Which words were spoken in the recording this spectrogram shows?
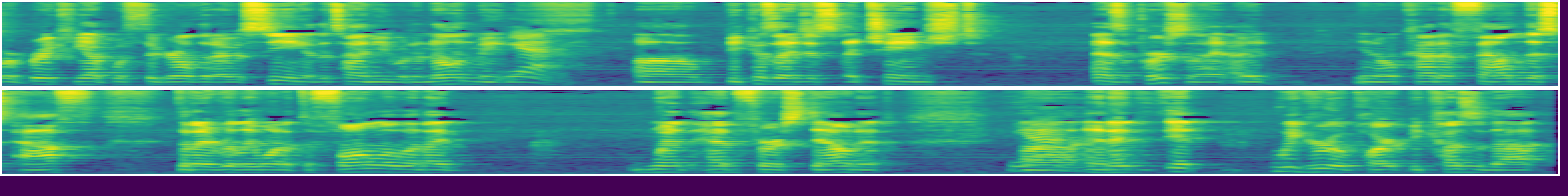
or breaking up with the girl that I was seeing at the time. You would have known me Yeah. um, because I just I changed as a person. I, I you know kind of found this path that I really wanted to follow, and I went headfirst down it. Yeah. Uh, and it, it we grew apart because of that.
